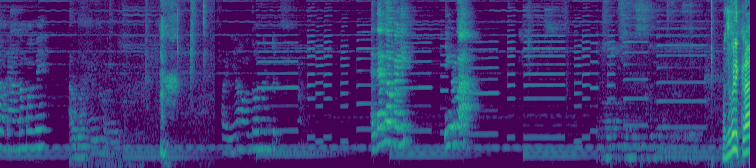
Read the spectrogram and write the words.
ഒരാളെ മാമേ പണിയാവാൻ തോന്നുന്നുണ്ട് എന്താ നോക്കണി നിങ്ങൾ വാ. ഒന്ന് വിളിക്കടാ.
